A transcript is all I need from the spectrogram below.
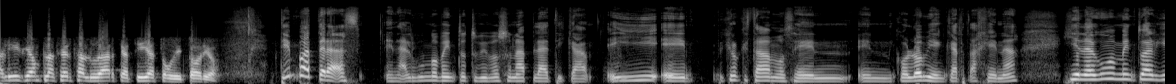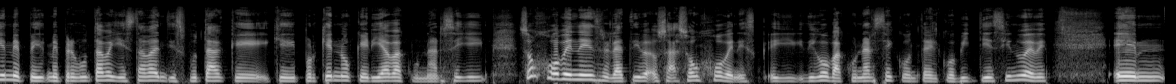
Alicia, un placer saludarte a ti y a tu auditorio. Tiempo atrás, en algún momento tuvimos una plática y eh, creo que estábamos en, en, Colombia, en Cartagena, y en algún momento alguien me, me preguntaba y estaba en disputa que, que, por qué no quería vacunarse. Y son jóvenes relativas, o sea, son jóvenes, y digo vacunarse contra el COVID-19. Em,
